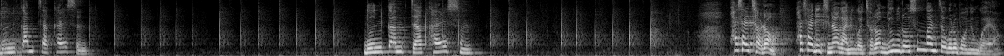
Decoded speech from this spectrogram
눈 깜짝할 순. 눈 깜짝할 순. 화살처럼 화살이 지나가는 것처럼 눈으로 순간적으로 보는 거예요.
